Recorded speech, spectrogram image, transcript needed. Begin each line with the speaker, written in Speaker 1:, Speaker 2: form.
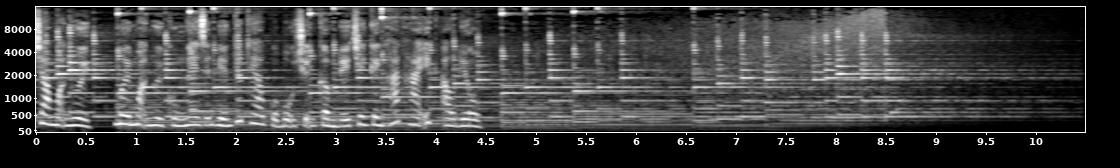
Speaker 1: Chào mọi người, mời mọi người cùng nghe diễn biến tiếp theo của bộ truyện cầm đế trên kênh H2X Audio.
